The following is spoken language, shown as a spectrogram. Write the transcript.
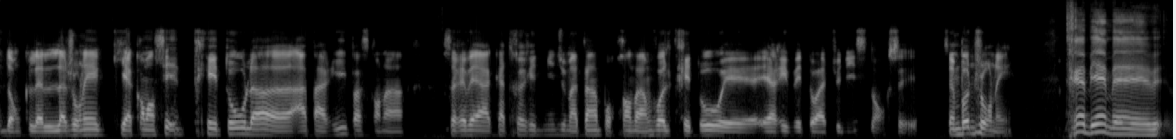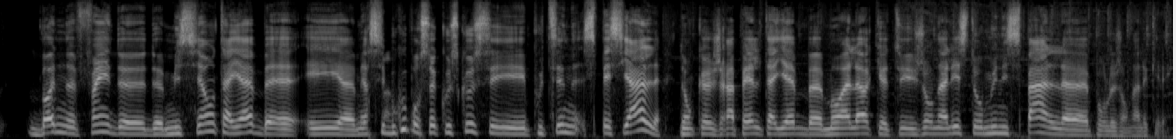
donc la, la journée qui a commencé très tôt, là, à Paris, parce qu'on a, on s'est réveillé à 4h30 du matin pour prendre un vol très tôt et, et arriver tôt à Tunis. Donc, c'est c'est une bonne journée. Très bien. Ben, bonne fin de, de mission, Tayeb. euh, Et euh, merci beaucoup pour ce couscous et poutine spécial. Donc, euh, je rappelle, Tayeb Mohala, que tu es journaliste au municipal pour le Journal de Québec.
